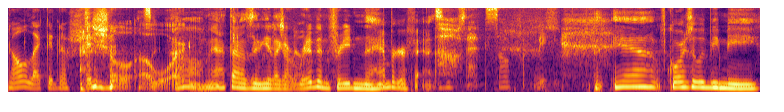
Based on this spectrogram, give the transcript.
no, like an official award. Like, oh man, I thought I was gonna get like a ribbon for eating the hamburger fast. Oh, that's so funny. But yeah, of course it would be me.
